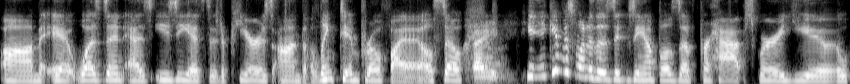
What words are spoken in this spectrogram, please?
um, it wasn't as easy as it appears on the LinkedIn profile. So right. Can you give us one of those examples of perhaps where you,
